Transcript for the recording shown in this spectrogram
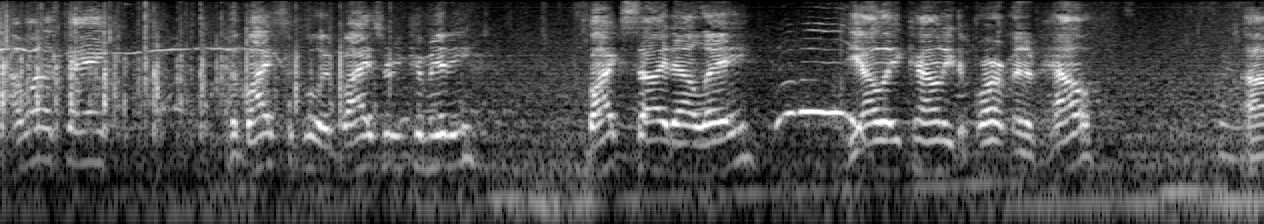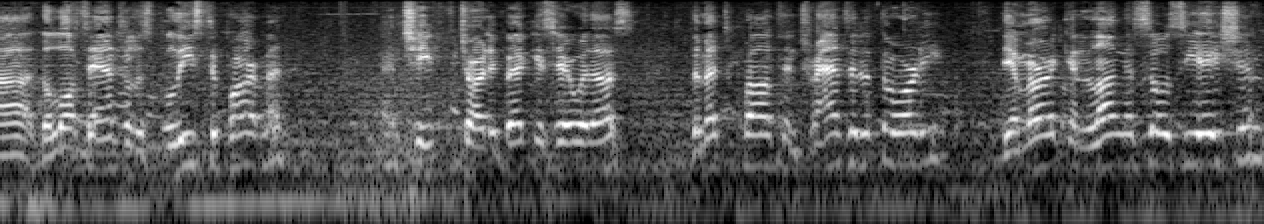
I want to thank the Bicycle Advisory Committee, Bikeside LA, the LA County Department of Health, uh, the Los Angeles Police Department, and Chief Charlie Beck is here with us, the Metropolitan Transit Authority, the American Lung Association,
